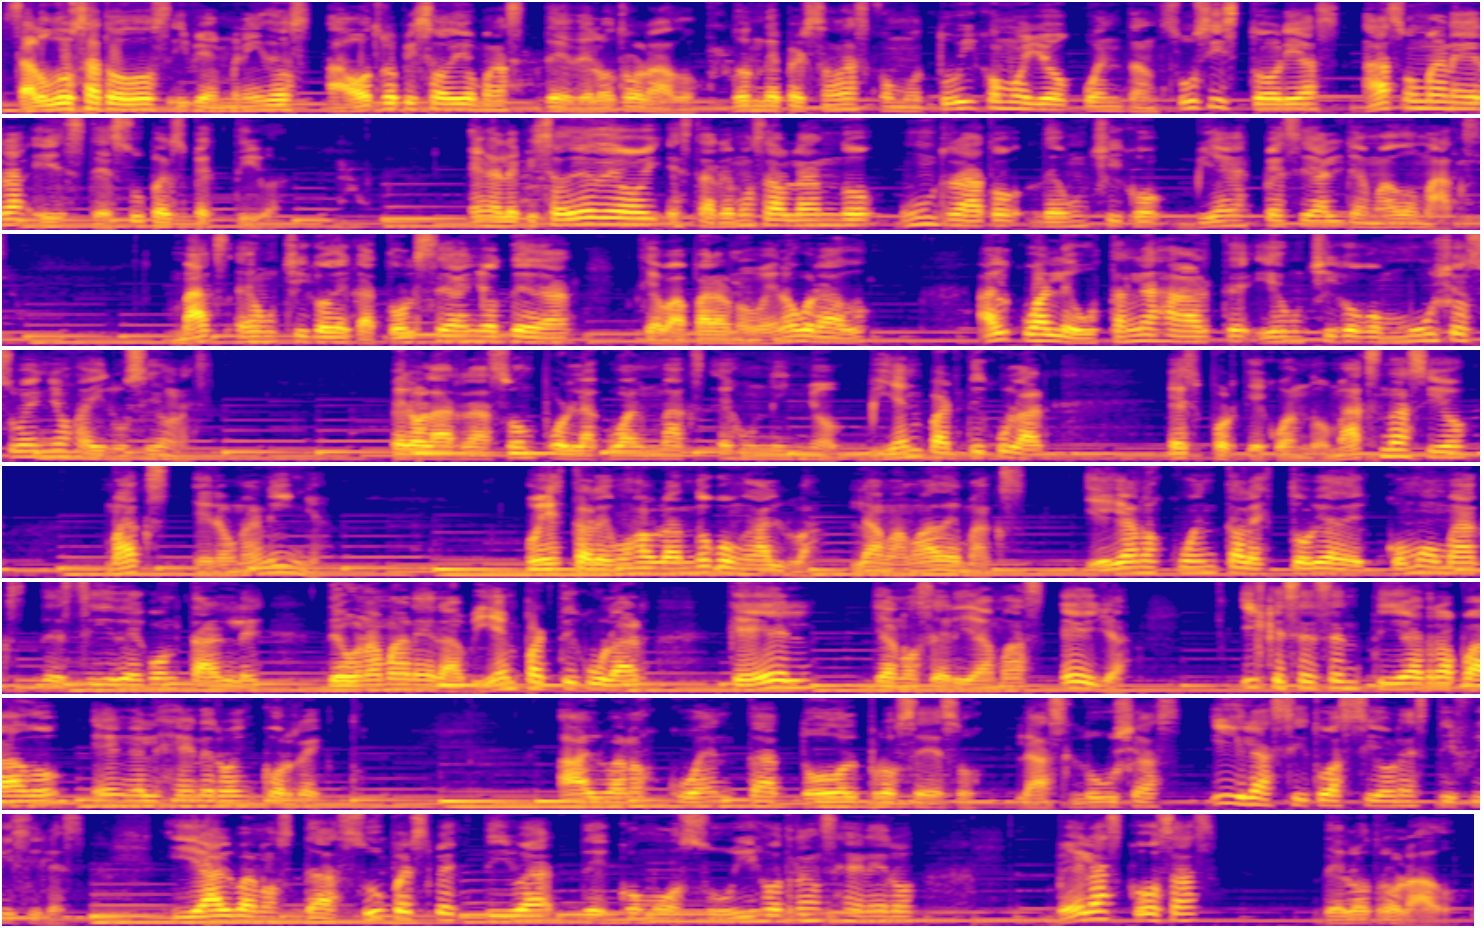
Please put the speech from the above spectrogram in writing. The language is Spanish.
Saludos a todos y bienvenidos a otro episodio más de Del Otro Lado, donde personas como tú y como yo cuentan sus historias a su manera y desde su perspectiva. En el episodio de hoy estaremos hablando un rato de un chico bien especial llamado Max. Max es un chico de 14 años de edad que va para noveno grado, al cual le gustan las artes y es un chico con muchos sueños e ilusiones. Pero la razón por la cual Max es un niño bien particular es porque cuando Max nació, Max era una niña. Hoy estaremos hablando con Alba, la mamá de Max, y ella nos cuenta la historia de cómo Max decide contarle de una manera bien particular que él ya no sería más ella y que se sentía atrapado en el género incorrecto. Alba nos cuenta todo el proceso, las luchas y las situaciones difíciles, y Alba nos da su perspectiva de cómo su hijo transgénero ve las cosas del otro lado.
